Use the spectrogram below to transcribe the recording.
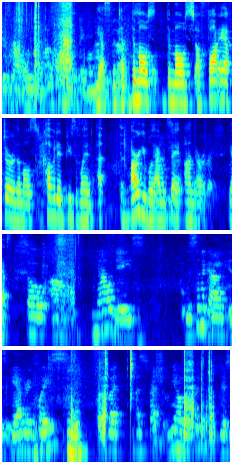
is now owned by Muslims and they will not Yes. give The it temp- up. the So- most the most uh, fought after, the most coveted piece of land, uh, arguably, I would say, on the earth. Right. Yes. So, um, nowadays, the synagogue is a gathering place, Mhm. but especially, you know, there's- there's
